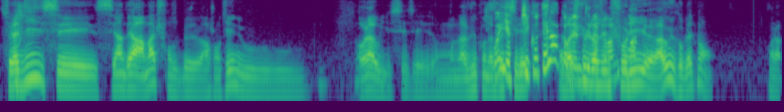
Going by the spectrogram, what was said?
cela dit, c'est un des rares matchs France-Argentine où. Voilà, oui, on a vu qu'on a ouais, il y a ce petit côté-là quand même. dans une folie. Euh, ah oui, complètement. Voilà.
